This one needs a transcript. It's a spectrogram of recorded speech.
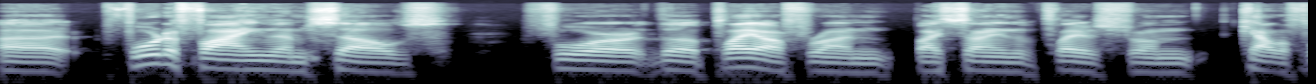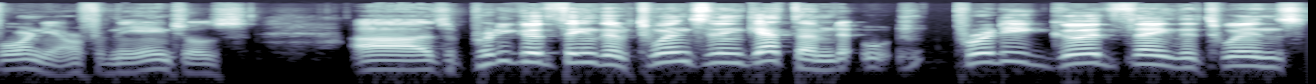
uh, fortifying themselves for the playoff run by signing the players from California or from the Angels. Uh, it's a pretty good thing the Twins didn't get them. Pretty good thing the Twins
